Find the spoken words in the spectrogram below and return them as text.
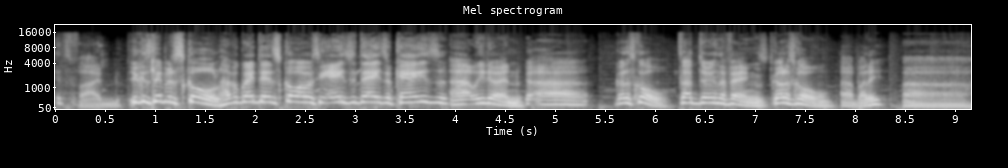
It's fine. You can sleep at school. Have a great day at school. I will see A's and days, okay? Uh, what are you doing? Uh, Go to school. Start doing the things. Go to school. Uh, buddy. Uh,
